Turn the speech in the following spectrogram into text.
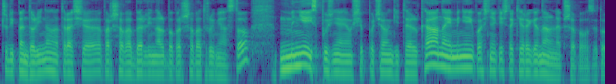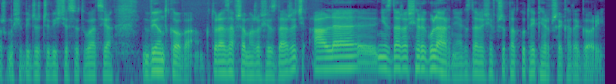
czyli Pendolino na trasie Warszawa-Berlin albo Warszawa-Trójmiasto. Mniej spóźniają się pociągi TLK, a najmniej właśnie jakieś takie regionalne przewozy. To już musi być rzeczywiście sytuacja wyjątkowa, która zawsze może się zdarzyć, ale nie zdarza się regularnie, jak zdarza się w przypadku tej pierwszej kategorii.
